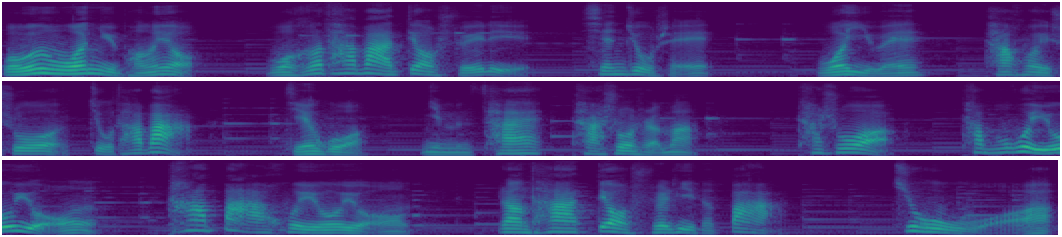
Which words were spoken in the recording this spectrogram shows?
我问我女朋友：“我和他爸掉水里，先救谁？”我以为他会说救他爸，结果你们猜他说什么？他说他不会游泳，他爸会游泳，让他掉水里的爸救我。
